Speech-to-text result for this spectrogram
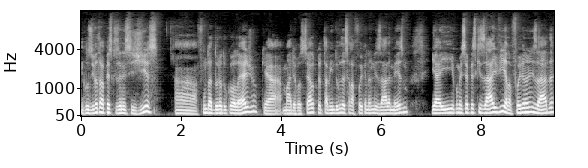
Inclusive, eu estava pesquisando esses dias a fundadora do colégio, que é a Madre Rossello, porque eu estava em dúvida se ela foi canonizada mesmo. E aí eu comecei a pesquisar e vi, ela foi canonizada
